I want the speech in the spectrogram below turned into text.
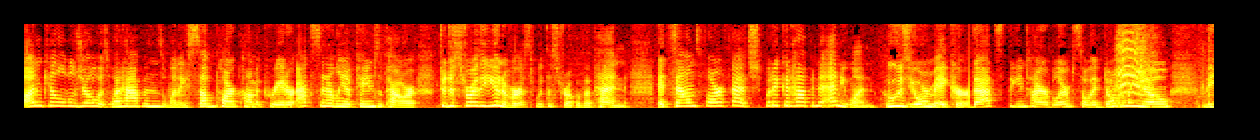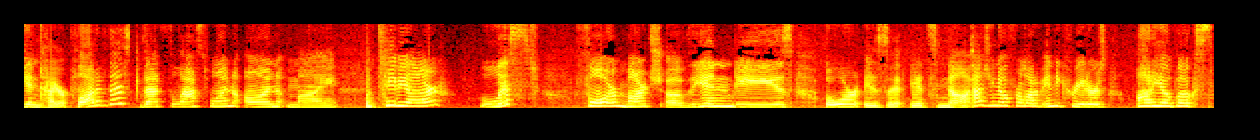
Unkillable Joe is what happens when a subpar comic creator accidentally obtains the power to destroy the universe with the stroke of a pen. It sounds far-fetched, but it could happen to anyone. Who's your maker? That's the entire blurb, so I don't really know the entire plot of this. That's the last one on my TBR list for March of the Indies. Or is it? It's not. As you know, for a lot of indie creators, audiobooks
